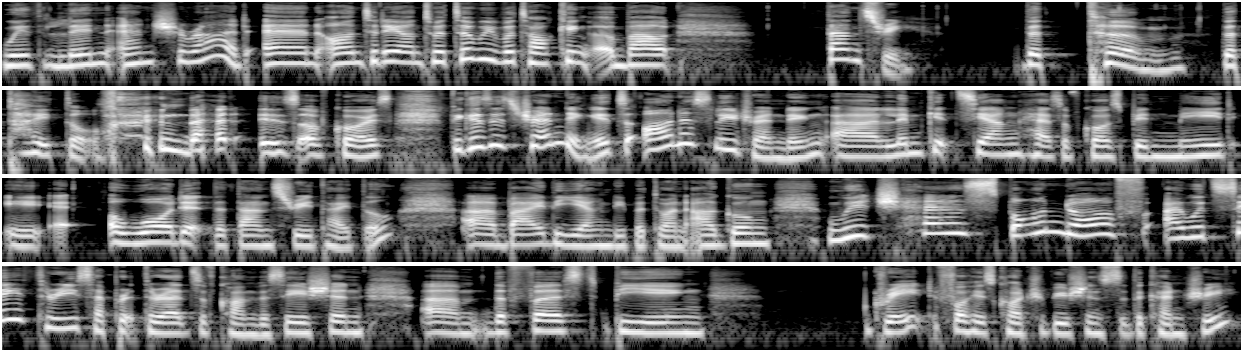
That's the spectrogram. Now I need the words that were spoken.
with Lynn and Sharad. And on today on Twitter, we were talking about Tan Sri, the term, the title. and that is, of course, because it's trending. It's honestly trending. Uh, Lim Kit Siang has, of course, been made a awarded the Tan Sri title uh, by the Yang di-Pertuan Agong, which has spawned off, I would say, three separate threads of conversation. Um, the first being great for his contributions to the country.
